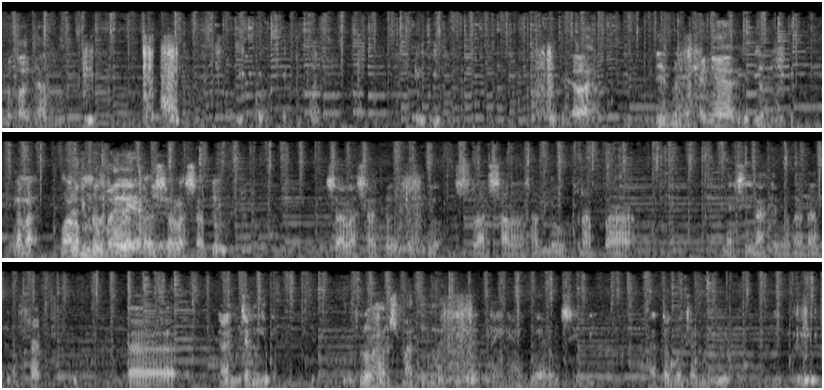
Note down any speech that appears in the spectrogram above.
bakal cabut ya lah Iya benar. kayaknya Karena Jadi menurut gue ya. salah satu salah satu salah, salah satu kenapa Messi nanti mau tanda kontrak eh ngancem gitu. Lu harus mati-mati datengin Aguero ke sini atau gue cabut. Gitu.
